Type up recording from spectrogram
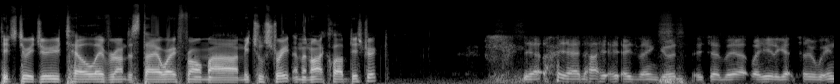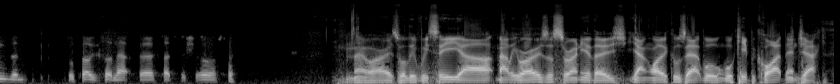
did Stewie Dew tell everyone to stay away from uh, Mitchell Street and the nightclub district? Yeah, yeah, no, he's been good. He said we're, we're here to get two wins and we'll focus on that first, that's for sure. No worries. Well, if we see uh, Mally Rosas or any of those young locals out, we'll, we'll keep it quiet then, Jack.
